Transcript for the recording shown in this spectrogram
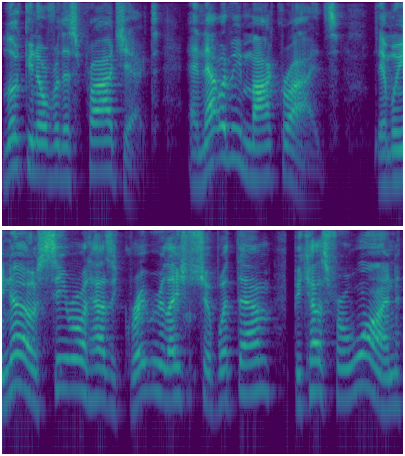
looking over this project, and that would be Mack Rides. And we know SeaWorld has a great relationship with them because, for one,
